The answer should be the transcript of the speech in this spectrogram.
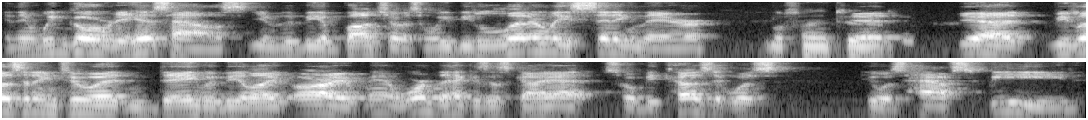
and then we'd go over to his house. You know, there'd be a bunch of us and we'd be literally sitting there listening to it. it, yeah, be listening to it, and Dave would be like, "All right, man, where the heck is this guy at?" So because it was it was half speed,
